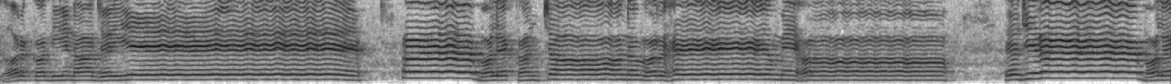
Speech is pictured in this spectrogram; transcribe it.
ઘર કદી ના જઈએ. ભલે કંચન વરહે મેહ એ જીરે ભલે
